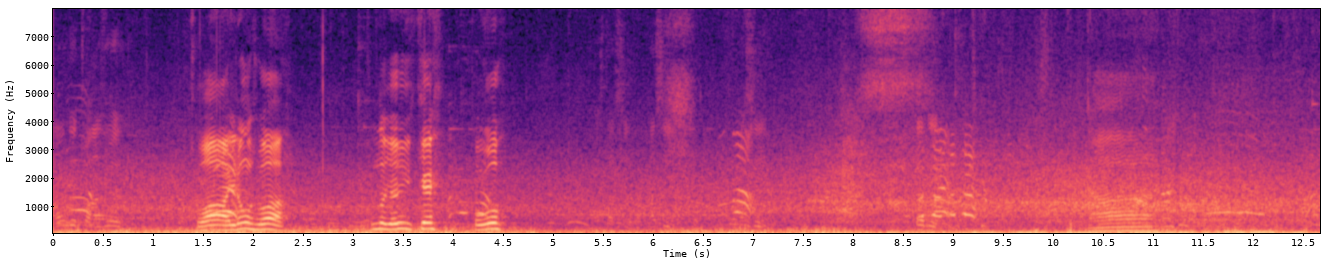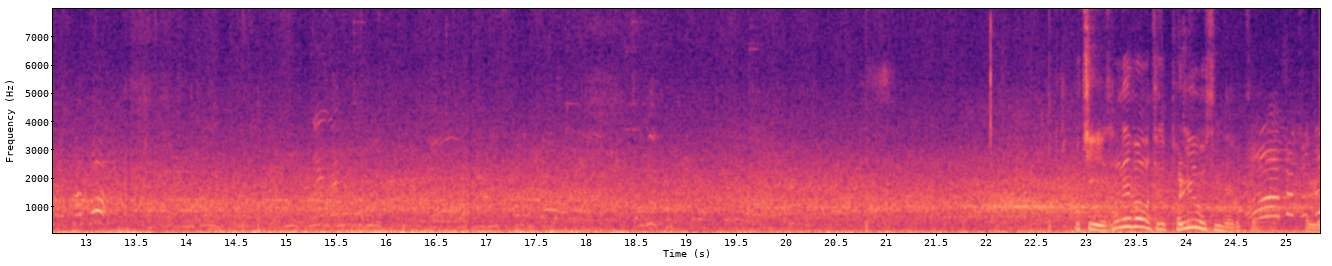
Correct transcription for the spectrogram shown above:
가운데 좀 아주 좋아 이런 거 좋아. 좀 더 여유 있게 보고. 다시 다시 다시 끝까지. 아. 그렇지 상대방은 계속 벌리고 있습니다 이렇게. 벌려.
